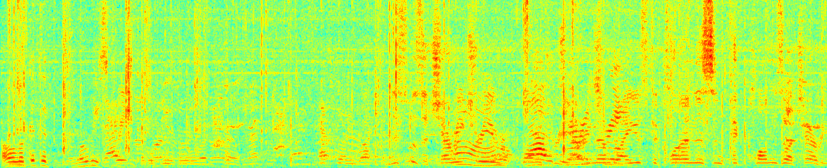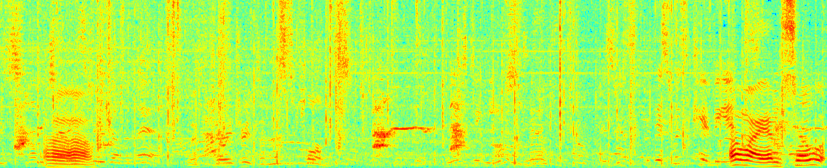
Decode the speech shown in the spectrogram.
Oh, look at the movie screen for the usual That's where we watch it. This was a cherry oh, tree or a plum Yeah, the tree? I remember tree. I used to climb this and pick plums or cherries. Now the Oh. cherry uh. tree's over there. With cherry trees, and this is plums. We used to eat them, too. This was, this was Kivian. Oh, I am so.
